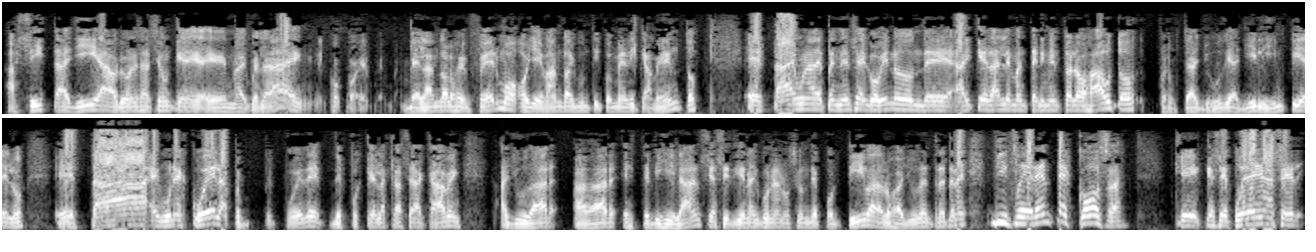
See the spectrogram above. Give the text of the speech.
asista allí a organización que, eh, ¿verdad? En- eh, velando a los enfermos o llevando algún tipo de medicamento. Está en una dependencia del gobierno donde hay que darle mantenimiento a los autos, pues usted ayude allí, límpielo. Está en una escuela, pues puede, después que las clases acaben, ayudar a dar este vigilancia, si tiene alguna noción deportiva, los ayuda a entretener. Diferentes cosas que, que se pueden hacer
